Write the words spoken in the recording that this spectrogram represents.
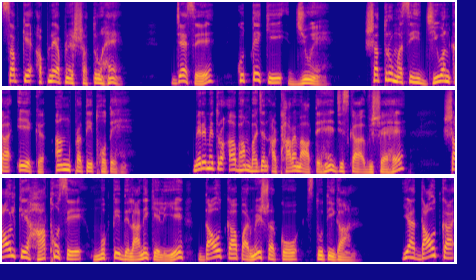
सबके अपने अपने शत्रु हैं। जैसे कुत्ते की जुएँ, शत्रु मसीह जीवन का एक अंग प्रतीत होते हैं। मेरे मित्रों, अब हम भजन 18 में आते हैं, जिसका विषय है शाउल के हाथों से मुक्ति दिलाने के लिए दाऊद का परमेश्वर को स्तुति गान। यह दाऊद का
